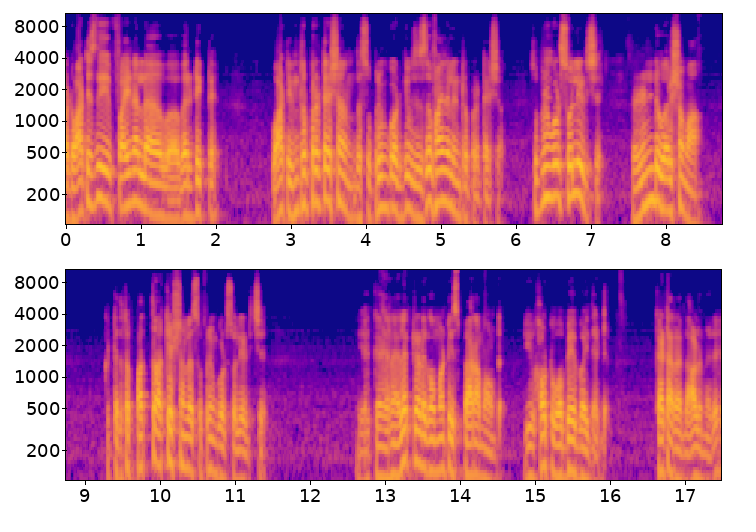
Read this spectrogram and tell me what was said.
But what is the final verdict what interpretation the supreme court gives is the final interpretation supreme court சொல்லிடுச்சு. ரெண்டு வருஷமா கிட்டத்தட்ட பத்து அக்கேஷனில் சுப்ரீம் கோர்ட் சொல்லிடுச்சு. Elected government is paramount you have to obey by that கேட்டார் அந்த ஆளுநர்.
